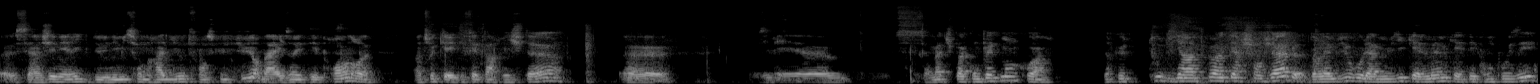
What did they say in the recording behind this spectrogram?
euh, c'est un générique d'une émission de radio de France Culture. Bah, ils ont été prendre un truc qui a été fait par Richter. Mais ça matche pas complètement, quoi. C'est-à-dire que tout devient un peu interchangeable dans la mesure où la musique elle-même qui a été composée,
